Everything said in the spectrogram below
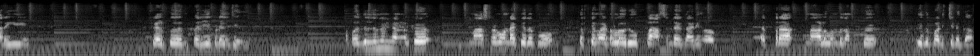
അറിയുകയും കേൾക്കുകയും പരിചയപ്പെടുകയും ചെയ്തത്. അപ്പോൾ ഇതിൽ നിന്നും ഞങ്ങൾക്ക് മാസ്റ്റർ കോണ്ടാക്ട് ചെയ്തപ്പോൾ കൃത്യമായിട്ടുള്ള ഒരു ക്ലാസിന്റെ കാര്യങ്ങളും എത്ര നാൾ കൊണ്ട് നമുക്ക് ഇത് പഠിച്ചെടുക്കാം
